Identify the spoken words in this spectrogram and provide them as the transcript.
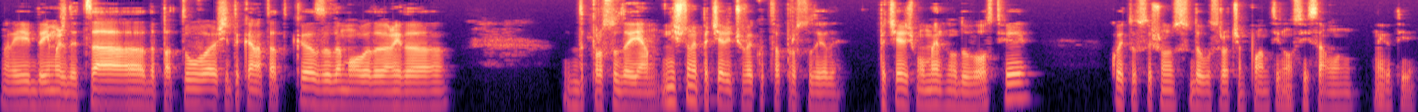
Нали, да имаш деца, да пътуваш и така нататък, за да мога да, нали, да, да просто да ям. Нищо не печели човек от това просто да яде. Печелиш момент на удоволствие, което всъщност в дългосрочен план ти носи само негативи.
